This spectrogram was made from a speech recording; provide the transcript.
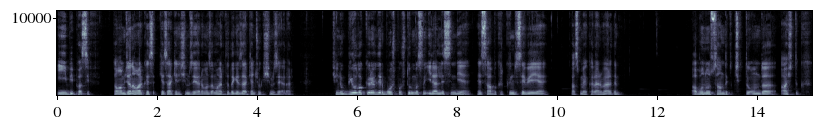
iyi bir pasif. Tamam canavar kes- keserken işimize yaramaz ama haritada gezerken çok işimize yarar. Şimdi bu biyolog görevleri boş boş durmasın, ilerlesin diye hesabı 40. seviyeye kasmaya karar verdim. Abone sandık çıktı. Onu da açtık.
